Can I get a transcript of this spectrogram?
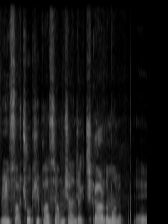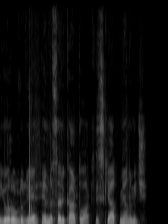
Mensah çok iyi pas yapmış ancak çıkardım onu. Ee, yoruldu diye. Hem de sarı kartı var. Riske atmayalım hiç.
